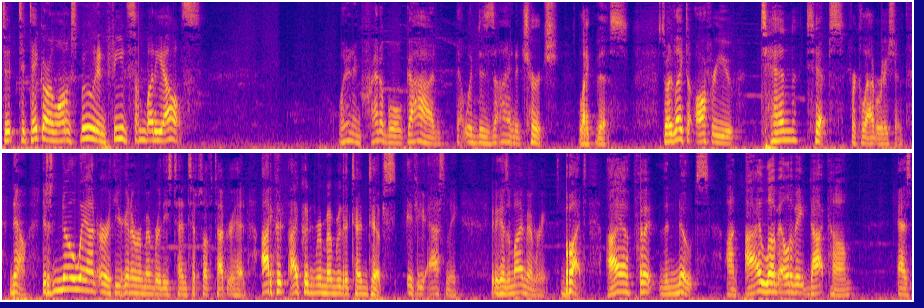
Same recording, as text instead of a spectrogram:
to, to take our long spoon and feed somebody else. What an incredible God that would design a church like this. So I'd like to offer you 10 tips for collaboration. Now, there's no way on earth you're going to remember these 10 tips off the top of your head. I could I couldn't remember the 10 tips if you asked me because of my memory. But I have put the notes on iloveelevate.com as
